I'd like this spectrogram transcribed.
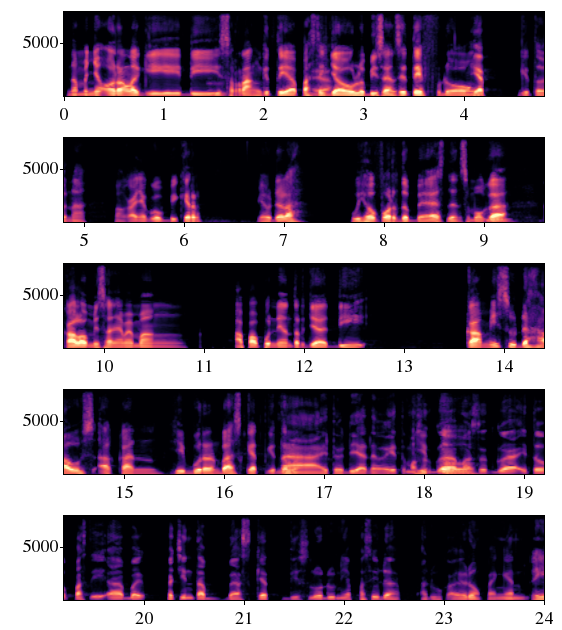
namanya orang lagi diserang gitu ya pasti Ya. jauh lebih sensitif dong Yep. gitu nah makanya gue pikir ya udahlah we hope for the best dan semoga Hmm. kalau misalnya memang apa pun yang terjadi kami sudah haus akan hiburan basket gitu loh. Nah, itu dia tuh. Itu maksud Gitu. gua, maksud gua itu pasti uh, pecinta basket di seluruh dunia pasti udah aduh ayo dong pengen main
